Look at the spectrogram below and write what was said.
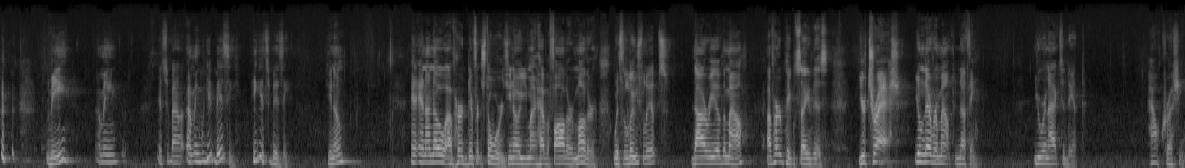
me? I mean, it's about, I mean, we get busy. He gets busy, you know? And, and, I know I've heard different stories. You know, you might have a father or mother with loose lips, diarrhea of the mouth. I've heard people say this You're trash. You'll never amount to nothing. You were an accident. How crushing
